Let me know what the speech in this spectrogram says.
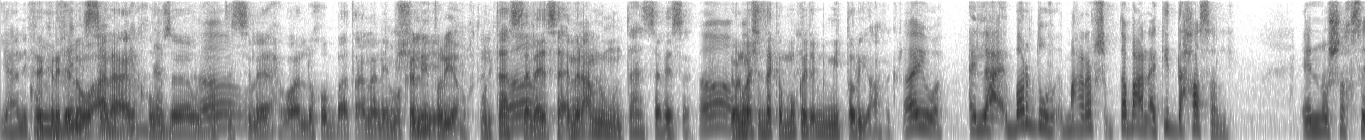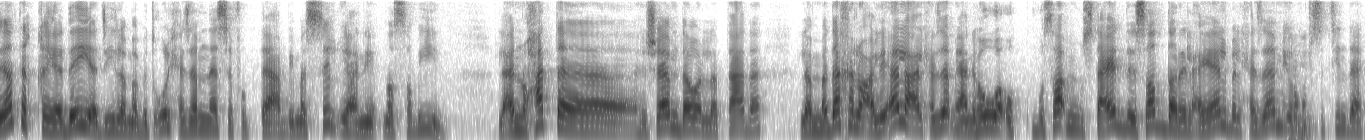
يعني فكرة اللي هو قلع. الخوذة وحط آه. السلاح وقال له خد بقى تعالى نمشي. هو كان ليه طريقة مختلفة. منتهى آه، السلاسة. أمير آه. عامله منتهى السلاسة. آه. لو المشهد ده كان ممكن يتعمل 100 طريقة على فكرة. أيوه. اللي برضو ما أعرفش. طبعا أكيد ده حصل. إنه الشخصيات القيادية دي لما بتقول حزام ناسف وبتاع بيمثلوا يعني نصابين. لأنه حتى هشام ده ولا بتاع ده لما دخلوا عليه قلع الحزام. يعني هو مستعد يصدر العيال بالحزام يروحوا في 60 ده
